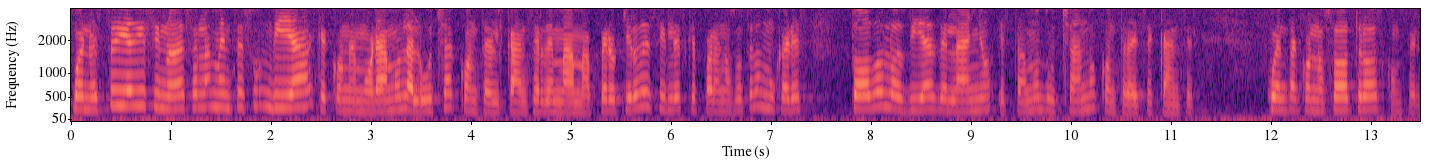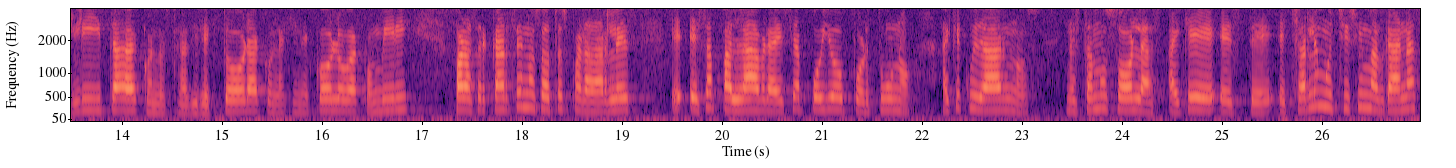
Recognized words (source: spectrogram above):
Bueno, este día 19 solamente es un día que conmemoramos la lucha contra el cáncer de mama, pero quiero decirles que para nosotras las mujeres todos los días del año estamos luchando contra ese cáncer. Cuentan con nosotros, con Perlita, con nuestra directora, con la ginecóloga, con Viri, para acercarse a nosotros, para darles eh, esa palabra, ese apoyo oportuno. Hay que cuidarnos, no estamos solas, hay que este, echarle muchísimas ganas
